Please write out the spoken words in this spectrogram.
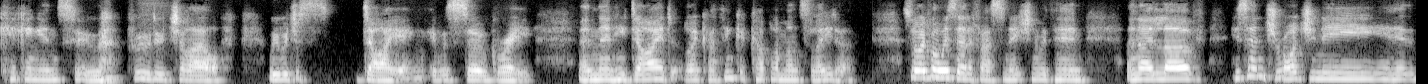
kicking into Voodoo Child, we were just dying. It was so great. And then he died, like I think a couple of months later. So I've always had a fascination with him, and I love his androgyny, his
